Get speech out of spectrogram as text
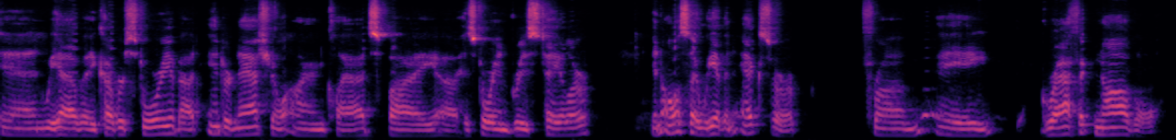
And we have a cover story about international ironclads by uh, historian Bruce Taylor. And also, we have an excerpt from a graphic novel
